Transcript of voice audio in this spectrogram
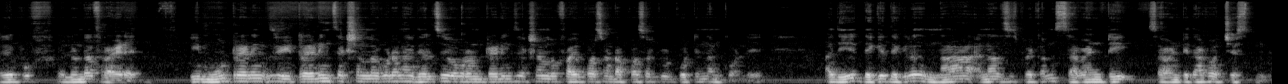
రేపు, ఎల్లుండ ఫ్రైడే. ఈ మూడు ట్రేడింగ్ ఈ ట్రేడింగ్ సెక్షన్‌లో కూడా నాకు తెలిసి ఒక రెండు ట్రేడింగ్ సెక్షన్‌లు ఫైవ్ పర్సెంట్ అప్పర్ సర్క్యూట్ కొట్టిందనుకోండి. అది దగ్గర దగ్గర నా అనాలిసిస్ ప్రకారం 70, 70 దాకా వచ్చేస్తుంది.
